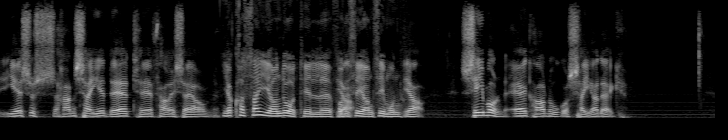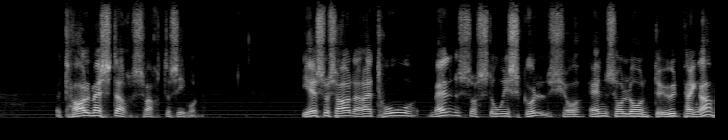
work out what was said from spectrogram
Jesus han sier det til fariseeren. Ja, hva sier han da til fariseeren fariseeren Simon? Ja. Simon, jeg har noe å si deg. Talmester, svarte Simon. Jesus sa det er to menn som sto i skuld hos en som lånte ut penger.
